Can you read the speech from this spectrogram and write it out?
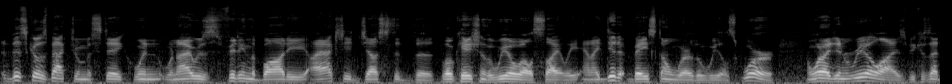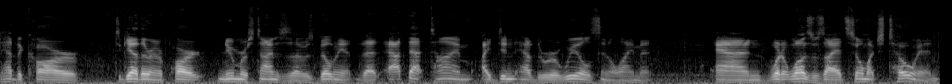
This goes back to a mistake. When, when I was fitting the body, I actually adjusted the location of the wheel well slightly, and I did it based on where the wheels were. And what I didn't realize, because I'd had the car together and apart numerous times as I was building it, that at that time I didn't have the rear wheels in alignment. And what it was was I had so much toe in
